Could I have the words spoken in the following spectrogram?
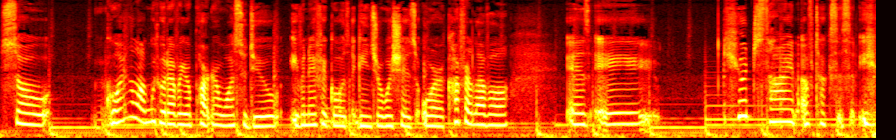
So, going along with whatever your partner wants to do, even if it goes against your wishes or comfort level, is a huge sign of toxicity.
